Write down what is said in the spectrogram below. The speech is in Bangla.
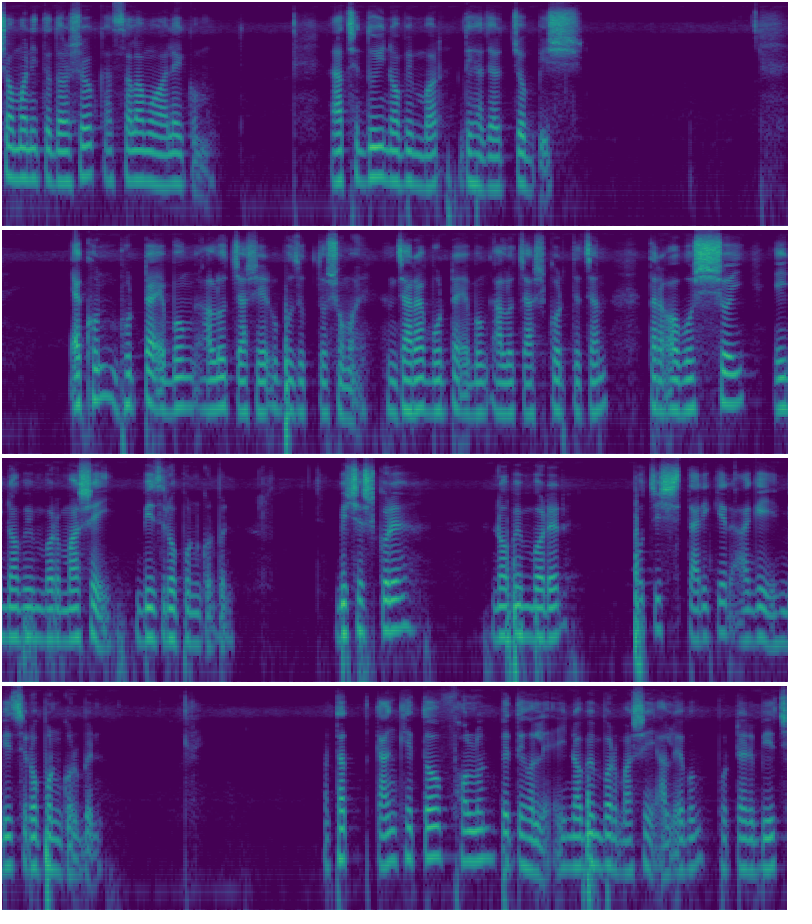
সম্মানিত দর্শক, আসসালামু আলাইকুম। আজ দুই নভেম্বর দু হাজার চব্বিশ। এখন ভুট্টা এবং আলু চাষের উপযুক্ত সময়। যারা ভুট্টা এবং আলু চাষ করতে চান, তারা অবশ্যই এই নভেম্বর মাসেই বীজ রোপণ করবেন। বিশেষ করে নভেম্বরের পঁচিশ তারিখের আগেই বীজ রোপণ করবেন। অর্থাৎ কাঙ্ক্ষিত ফলন পেতে হলে এই নভেম্বর মাসে আলু এবং ভুট্টার বীজ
